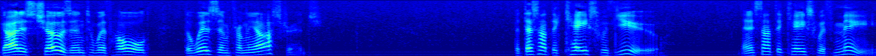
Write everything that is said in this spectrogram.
God has chosen to withhold the wisdom from the ostrich. But that's not the case with you. And it's not the case with me.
